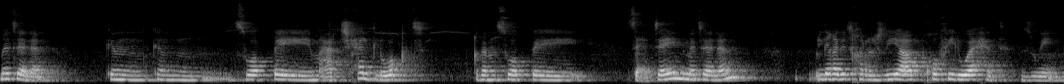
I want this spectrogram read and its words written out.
مثلا كن كن swiper ما عرفت شحال د الوقت نقدر ن swiper ساعتين مثلا اللي غادي تخرج ليا profil واحد زوين.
